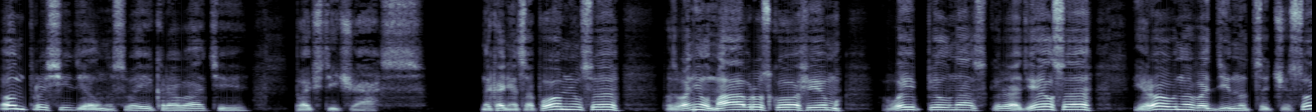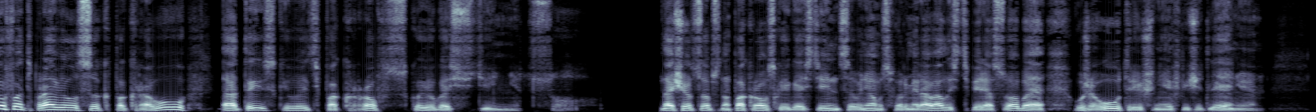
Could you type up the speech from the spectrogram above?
Он просидел на своей кровати почти час. Наконец опомнился, позвонил Мавру с кофеем, выпил наскоро, оделся и ровно в одиннадцать часов отправился к Покрову отыскивать Покровскую гостиницу. Насчет, собственно, Покровской гостиницы в нем сформировалось теперь особое, уже утрешнее впечатление.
